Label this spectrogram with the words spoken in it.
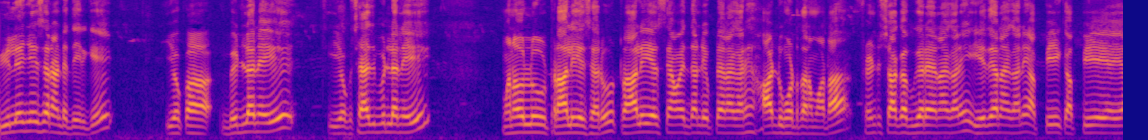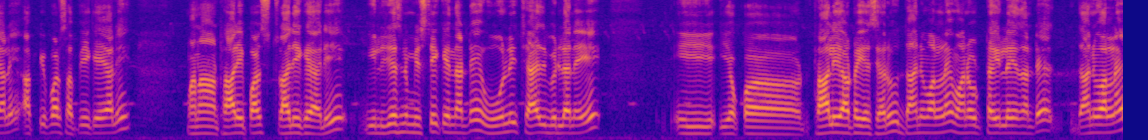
వీళ్ళు ఏం చేశారంటే దీనికి ఈ యొక్క బెడ్లు అనేవి ఈ యొక్క ఛార్జ్ బెడ్లు అనేవి మన వాళ్ళు ట్రాలీ చేశారు ట్రాలీ చేస్తే ఏమైందంటే ఎప్పుడైనా కానీ హార్డ్ ఉంటుంది అనమాట ఫ్రంట్ షాకప్ గేర్ అయినా కానీ ఏదైనా కానీ అప్పీకి అప్పి వేయాలి అప్పి పార్ట్స్ అప్పికి వేయాలి. మన ట్రాలీ పార్ట్స్ ట్రాలీకి వేయాలి వీళ్ళు చేసిన మిస్టేక్ ఏంటంటే ఓన్లీ ఛాయ్ బిల్డ్ అనేవి ఈ ఈ యొక్క ట్రాలీ ఆటో చేశారు. దానివల్లనే మనోడు టైర్లు ఏంటంటే దానివల్లనే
